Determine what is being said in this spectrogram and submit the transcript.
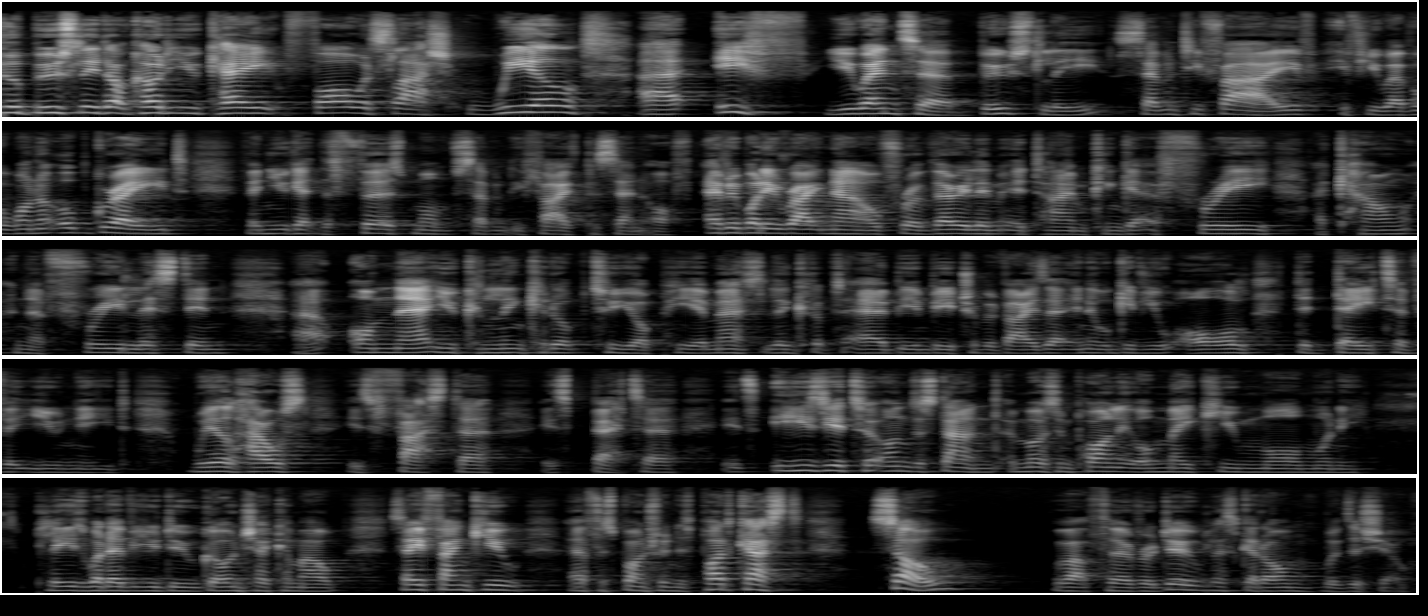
boostly.co.uk forward slash wheel. Uh, if you enter Boostly 75, if you ever want to upgrade, then you get the first month 75% off. Everybody right now, for a very limited time, can get a free account and a free listing uh, on there. You can link it up to your PMS, link it up to Airbnb, TripAdvisor, and it will give you all the data that you need. Wheelhouse is faster, it's better, it's easier to understand, and most importantly, it will make you more money please, whatever you do, go and check them out. Say thank you uh, for sponsoring this podcast. So, without further ado, let's get on with the show.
